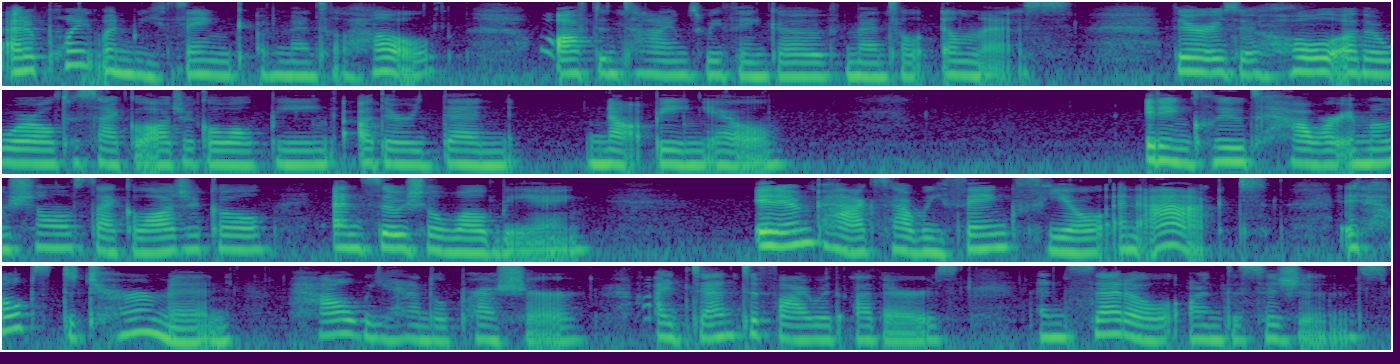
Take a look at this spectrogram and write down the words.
At a point when we think of mental health, oftentimes we think of mental illness. There is a whole other world to psychological well being other than not being ill. It includes how our emotional, psychological, and social well being. It impacts how we think, feel, and act. It helps determine how we handle pressure, identify with others, and settle on decisions.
